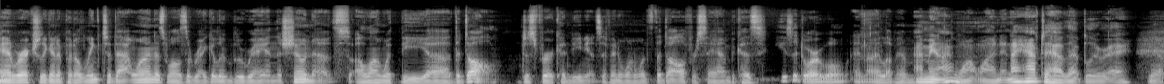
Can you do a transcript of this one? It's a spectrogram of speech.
And we're actually going to put a link to that one as well as the regular Blu-ray in the show notes, along with the uh, the doll, just for convenience. If anyone wants the doll for Sam, because he's adorable and I love him. I mean, I want one, and I have to have that Blu-ray. yeah,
